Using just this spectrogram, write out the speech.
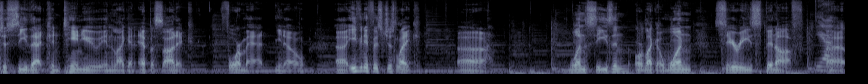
to see that continue in like an episodic format. You know, uh, even if it's just like uh, one season or like a one series spin-off Yeah. uh,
